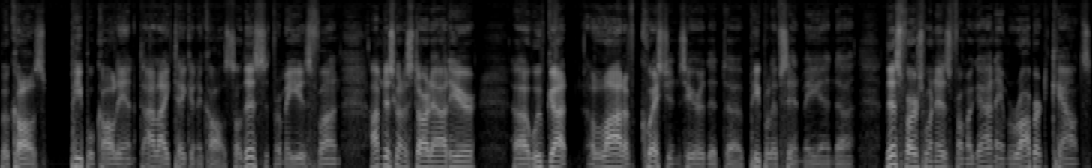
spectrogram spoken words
because people call in. I like taking the calls. So this for me is fun. I'm just going to start out here. Uh, we've got a lot of questions here that uh, people have sent me, and uh, this first one is from a guy named Robert Counts.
